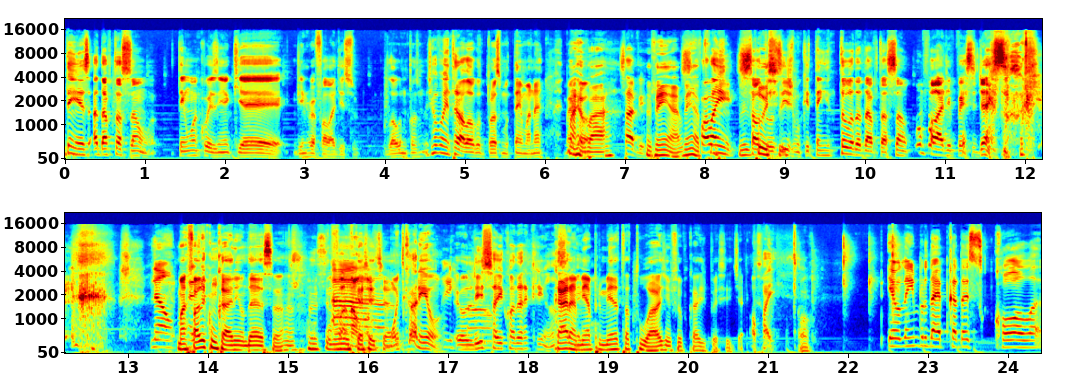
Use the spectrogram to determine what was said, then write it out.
têm essa adaptação. Tem uma coisinha que é. A gente vai falar disso logo no próximo. Já vou entrar logo no próximo tema, né? Mas Melhor. vá. Sabe? Venha, venha. Fala puxa, em puxa. saudosismo que tem em toda adaptação. Vamos falar de Percy Jackson. Não, Mas fale com carinho dessa. Senão Ah, vai ficar chateado. Muito carinho. Eu li isso aí quando era criança. Cara, minha primeira tatuagem foi por causa de Percy Jackson. Ó, pai. eu lembro da época da escola.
